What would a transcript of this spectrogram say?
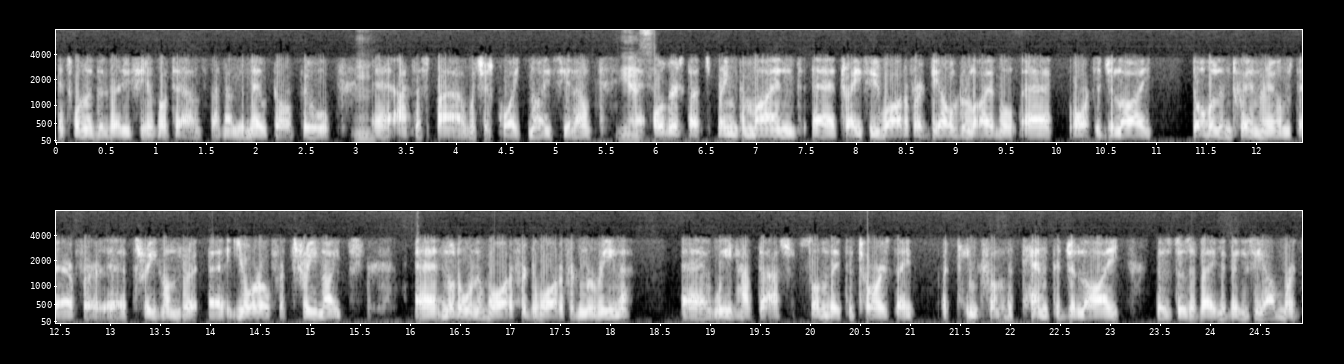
it's one of the very few hotels that has an outdoor pool uh, at the spa, which is quite nice, you know. Yes. Uh, others that spring to mind, uh, Treacy's Waterford, the old reliable, uh, 4th of July, double and twin rooms there for uh, 300 uh, euro for three nights. Uh, another one in Waterford, the Waterford Marina. Uh, we have that Sunday to Thursday. I think from the 10th of July, there's, there's availability onwards.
